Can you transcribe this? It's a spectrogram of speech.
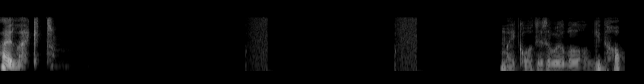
I like it. My code is available on GitHub.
